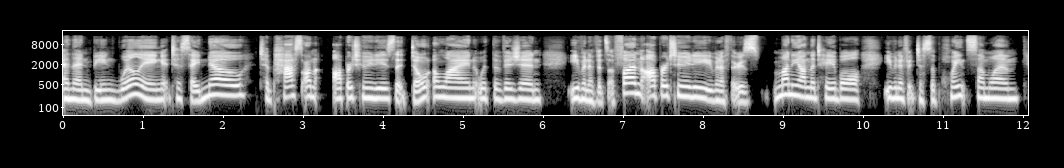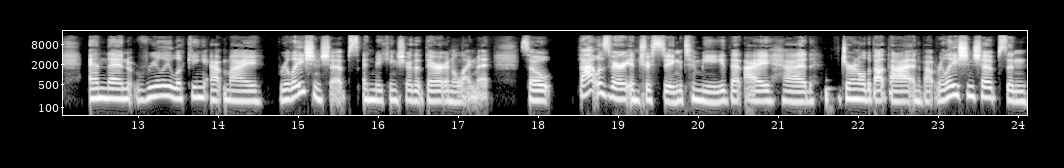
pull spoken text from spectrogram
And then being willing to say no, to pass on opportunities that don't align with the vision, even if it's a fun opportunity, even if there's money on the table, even if it disappoints someone. And then really looking at my relationships and making sure that they're in alignment. So that was very interesting to me that I had journaled about that and about relationships and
